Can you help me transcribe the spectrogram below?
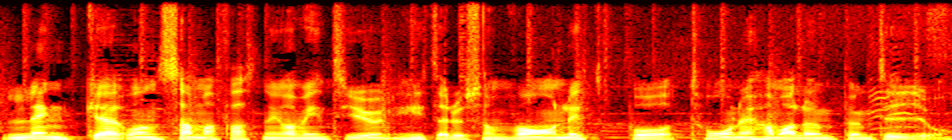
Länkar och en sammanfattning av intervjun hittar du som vanligt på tonyhammarlund.io.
